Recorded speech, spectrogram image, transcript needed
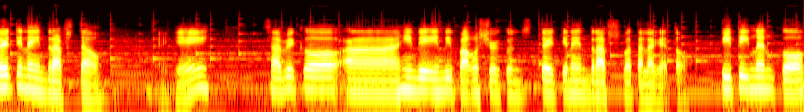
39 drops daw okay sabi ko, uh, hindi, hindi pa ako sure kung 39 drafts pa talaga ito. Titingnan ko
